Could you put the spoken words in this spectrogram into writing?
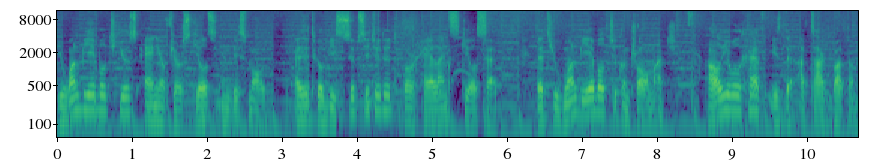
You won't be able to use any of your skills in this mode, as it will be substituted for Heilang's skill set, that you won't be able to control much. All you will have is the attack button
